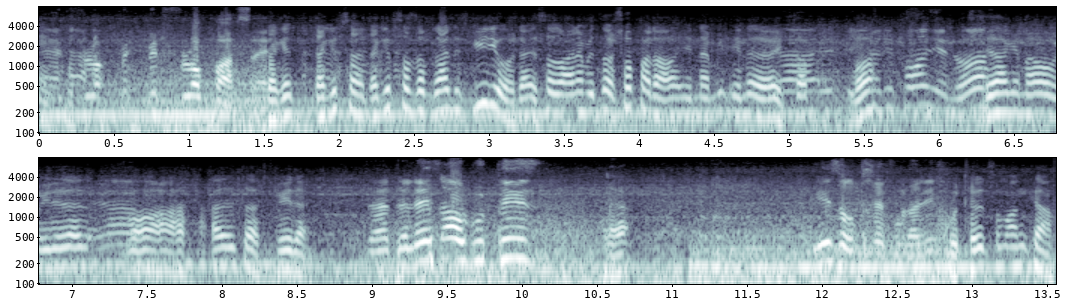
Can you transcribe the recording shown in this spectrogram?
Mit, mit Floppers, Da, ey. gibt- da gibt es da, da gibt's da so ein geiles Video. Da ist da so einer mit so einem Shopper da in der, in, äh, ich Ja, glaub, in wa? Kalifornien, oder? Ja, genau. Der, Boah, alter Schwede. Der, der lässt auch gut pesen. Ja, Hier ist auch ein Treff, oder nicht? Hotel zum Anker.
